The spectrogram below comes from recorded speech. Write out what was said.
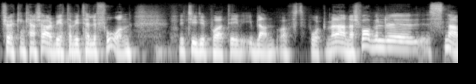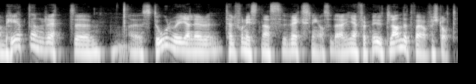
fröken kanske arbetar vid telefon. Det tyder på att det ibland var svårt. Men annars var väl snabbheten rätt stor vad gäller telefonisternas växling och sådär jämfört med utlandet vad jag har förstått.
